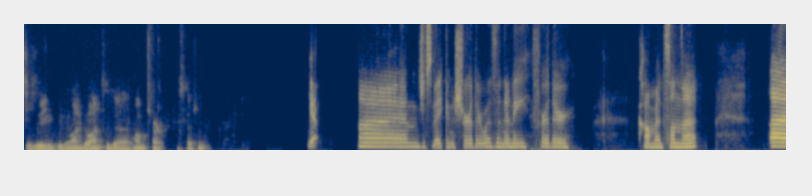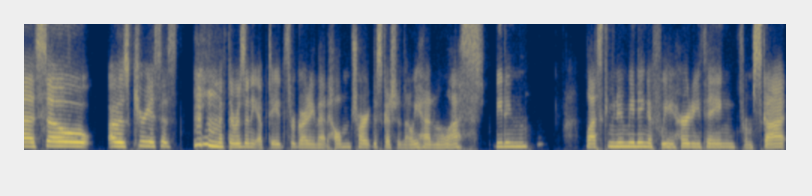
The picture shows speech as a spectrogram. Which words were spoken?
Did we, we want to go on to the Helm chart discussion? I'm just making sure there wasn't any further comments on that. Uh, so I was curious as if there was any updates regarding that Helm chart discussion that we had in the last meeting, last community meeting, if we heard anything from Scott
